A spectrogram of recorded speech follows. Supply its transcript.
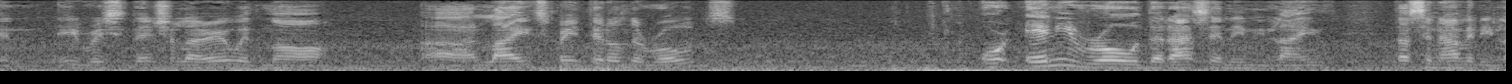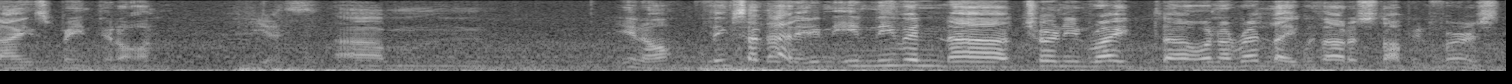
in a residential area with no uh, lines painted on the roads, or any road that has any lines doesn't have any lines painted on. Yes. Um, you know, things like that. In, in even uh, turning right uh, on a red light without stopping first.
